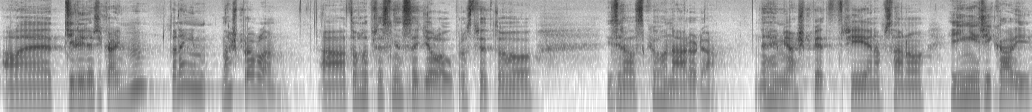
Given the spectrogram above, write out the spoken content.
Ale ti lidé říkali, hm, to není náš problém. A tohle přesně se dělo uprostřed toho izraelského národa. Nehemiáš 5.3 je napsáno, jiní říkali,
